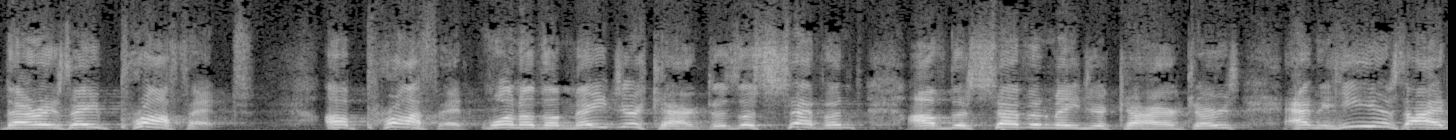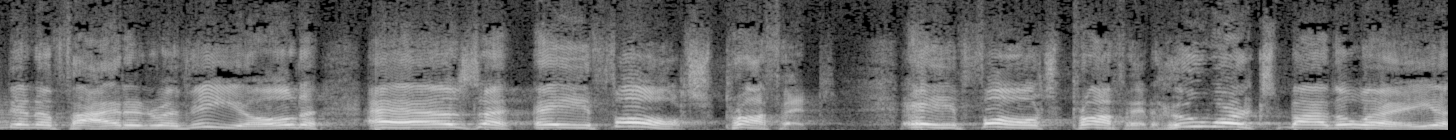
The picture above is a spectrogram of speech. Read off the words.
there is a prophet a prophet, one of the major characters, the seventh of the seven major characters, and he is identified and revealed as a false prophet a false prophet who works, by the way,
